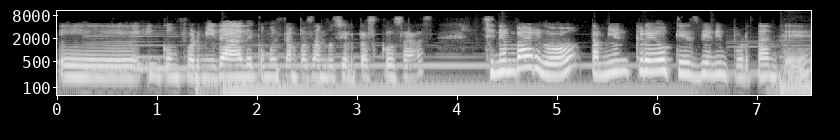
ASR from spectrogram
eh, inconformidad de cómo están pasando ciertas cosas. Sin embargo, también creo que es bien importante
